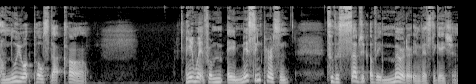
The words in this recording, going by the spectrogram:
on NewYorkPost.com, he went from a missing person to the subject of a murder investigation.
